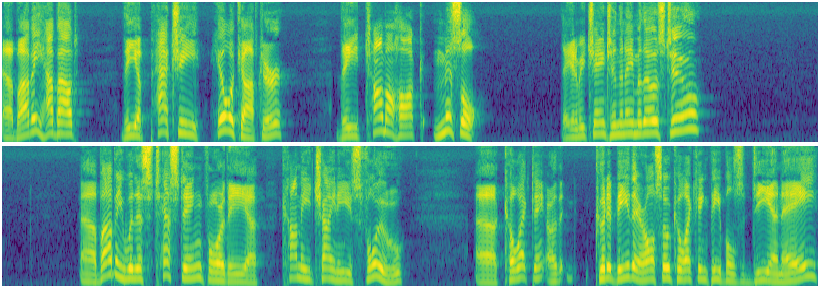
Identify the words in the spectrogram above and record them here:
Uh, Bobby, how about the Apache helicopter, the Tomahawk missile? They going to be changing the name of those too? Uh, Bobby, with this testing for the uh, commie Chinese flu, uh, collecting, they, could it be they're also collecting people's DNA,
